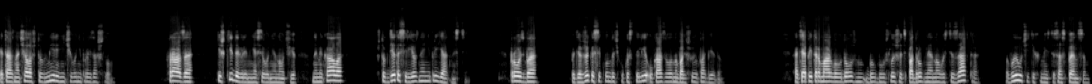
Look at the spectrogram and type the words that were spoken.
это означало, что в мире ничего не произошло. Фраза «кишки давили меня сегодня ночью» намекала, что где-то серьезные неприятности. Просьба «подержи-ка секундочку костыли» указывала на большую победу. Хотя Питер Марлоу должен был бы услышать подробные новости завтра, выучить их вместе со Спенсом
